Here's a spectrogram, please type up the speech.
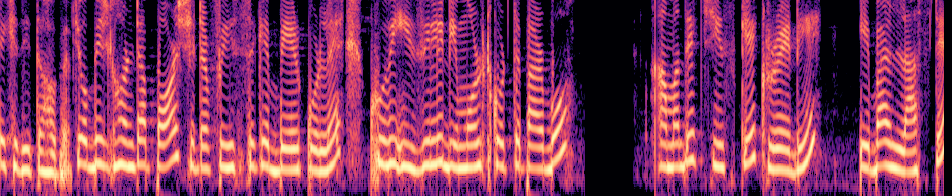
রেখে দিতে হবে। চব্বিশ ঘণ্টা পর সেটা ফ্রিজ থেকে বের করলে খুবই ইজিলি ডিমোল্ড করতে পারব। আমাদের চিজ কেক রেডি এবার লাস্টে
